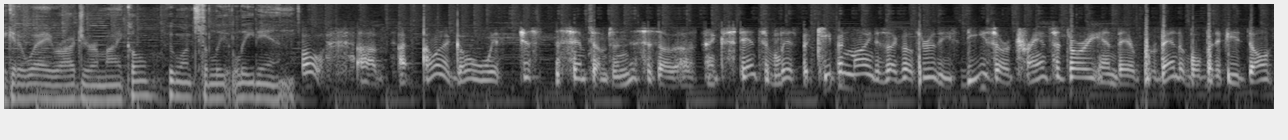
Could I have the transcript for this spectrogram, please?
Take it away, Roger or Michael. Who wants to lead, in? Oh, uh, I, I want to go with just the symptoms, and this is a, a, an extensive list. But keep in mind as I go through these, these are transitory and they're preventable. But if you don't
